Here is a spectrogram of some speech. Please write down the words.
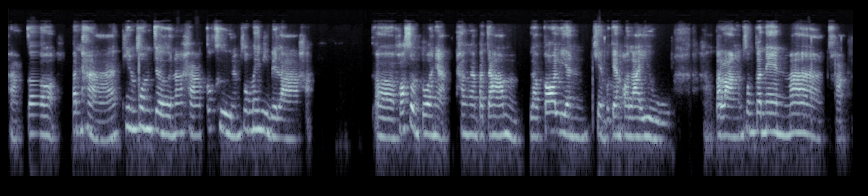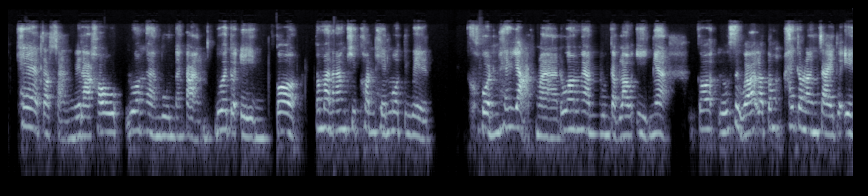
ค่ะ ก็ปัญหาที่น้ำส้มเจอนะคะ ก็คือน้ำส้มไม่มีเวลาค่ะ เพราะส่วนตัวเนี่ยทำงานประจำแล้วก็เรียนเขียนโปรแกรมออนไลน์อยู่ตารางน้ำส้มก็แน่นมากค่ะ แค่จัดสรรเวลาเข้าร่วมงานบุญต่างๆ ด้วยตัวเอง ก็ต้องมานั่งคิดคอนเทนต์ motivate คนให้อยากมาร่วมงานบุญกับเราอีกเนี่ย ก็รู้สึกว่าเราต้องให้กำลังใจตัวเอง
